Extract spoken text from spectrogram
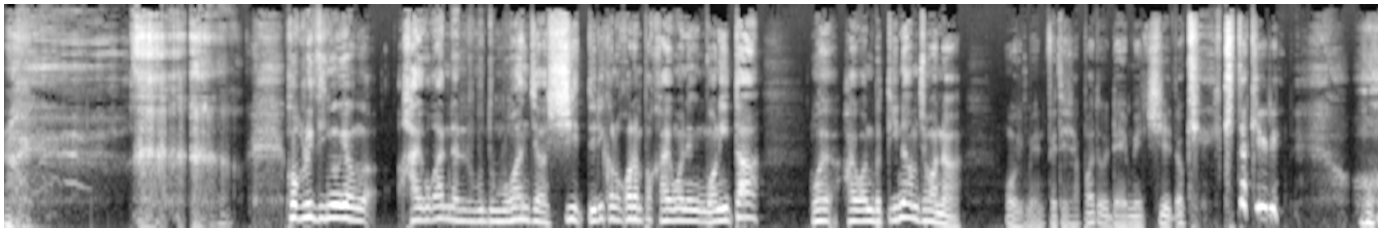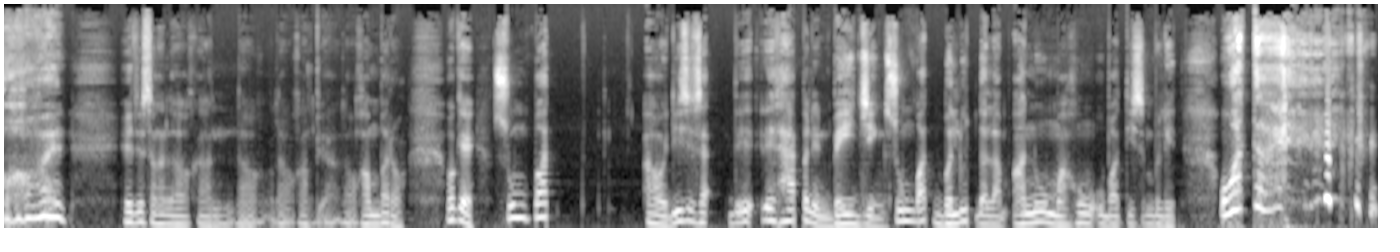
kau boleh tengok yang haiwan dan tumbuhan je shit. Jadi kalau kau nampak haiwan yang wanita, haiwan betina macam mana? Oh man, fetish apa tu? Damage shit. Okay, kita kiri. Oh man. Itu sangat lawakan lawak, lawakan lawak hambar oh. Okay, sumbat Oh, this is this happened in Beijing. Sumbat belut dalam anu mahu ubati sembelit. What the heck?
